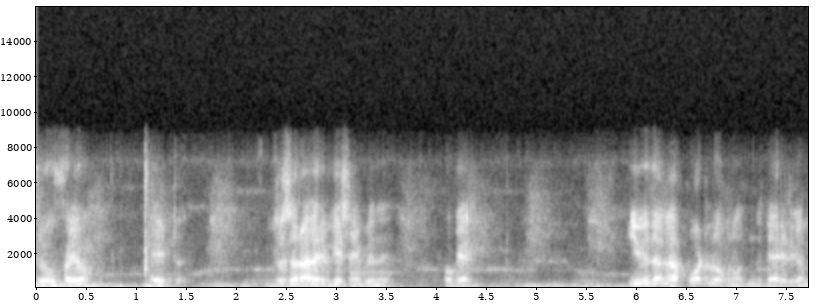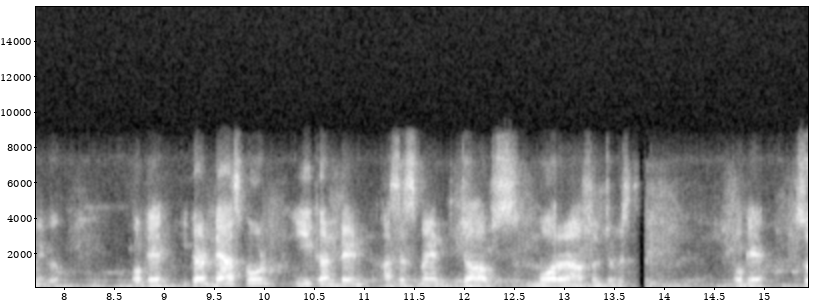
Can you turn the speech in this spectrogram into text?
two five eight చూసారా? వెరిఫికేషన్ అయిపోయింది. ఓకే ఈ విధంగా పోర్టల్ ఓపెన్ అవుతుంది డైరెక్ట్గా మీకు. ఓకే ఇక్కడ డాష్ బోర్డ్ ఈ కంటెంట్ అసెస్మెంట్ జాబ్స్ మోర్ అనే ఆప్షన్ చూపిస్తుంది. ఓకే సో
